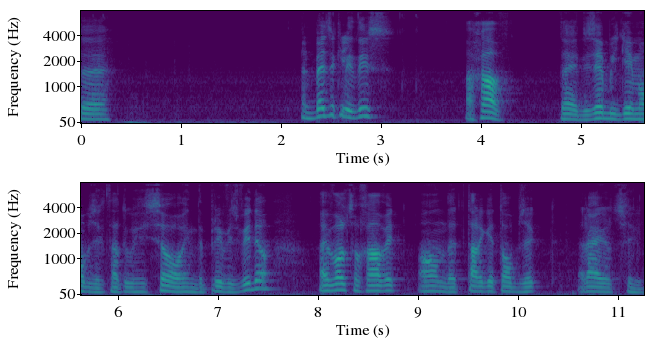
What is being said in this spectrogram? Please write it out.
uh, and basically this I have the disable game object that we saw in the previous video. I've also have it on the target object riot shield.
